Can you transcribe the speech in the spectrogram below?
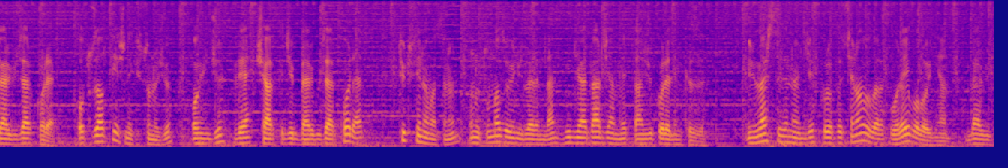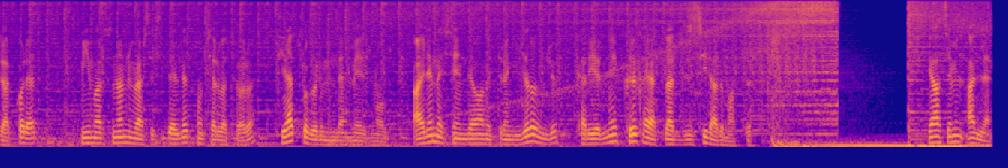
Bergüzar Korel. 36 yaşındaki sunucu, oyuncu ve şarkıcı Bergüzar Korel, Türk sinemasının unutulmaz oyuncularından Hülya Darcan ve Tanju Korel'in kızı. Üniversiteden önce profesyonel olarak voleybol oynayan Bergüzar Korel, Mimar Sinan Üniversitesi Devlet Konservatuarı tiyatro bölümünden mezun oldu. Aile mesleğini devam ettiren güzel oyuncu, kariyerine Kırık Hayatlar dizisiyle adım attı. Yasemin Allen,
